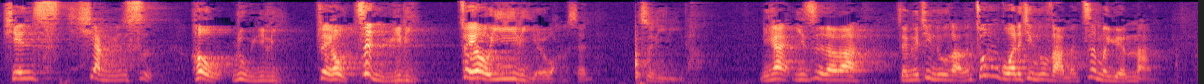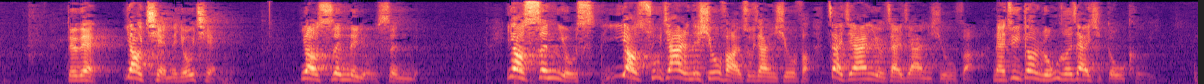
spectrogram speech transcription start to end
先向于事，后入于理，最后正于理，最后依理而往生，自利利他。你看一致了吧？整个净土法门，中国的净土法门这么圆满，对不对？要浅的有浅的，要深的有深的。要生有要出家人的修法，出家人修法；在家人有在家人修法，乃至于都要融合在一起都可以。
